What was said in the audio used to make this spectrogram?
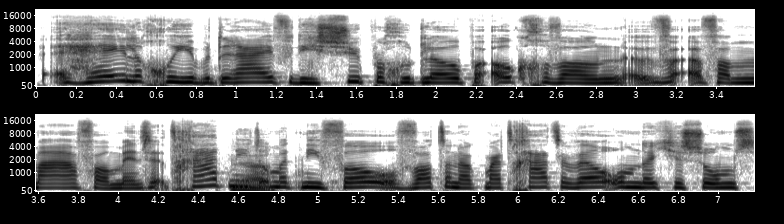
hele goede bedrijven die supergoed lopen ook gewoon van MAVO mensen. Het gaat niet Ja. om het niveau of wat dan ook, maar het gaat er wel om dat je soms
